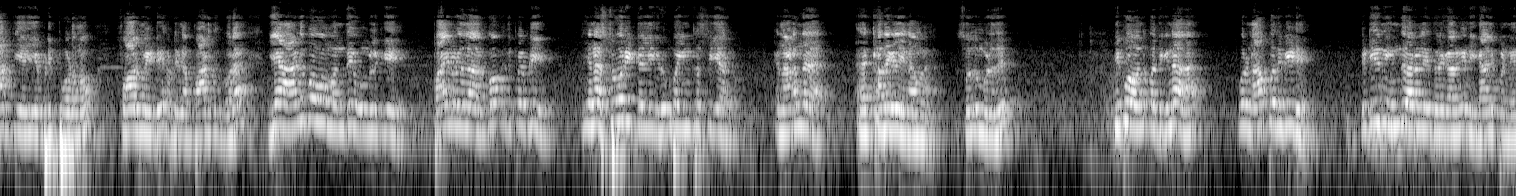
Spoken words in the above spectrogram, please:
ஆர்டிஐ எப்படி போடணும் ஃபார்மேட்டு அப்படி நான் பாடத்துக்கு போகிறேன் என் அனுபவம் வந்து உங்களுக்கு பயனுள்ளதாக இருக்கும். இது இப்போ எப்படி ஏன்னா ஸ்டோரி டெல்லிங் ரொம்ப இன்ட்ரெஸ்டிங்காக இருக்கும். நடந்த கதைகளை நாம் சொல்லும் பொழுது இப்போ வந்து பார்த்தீங்கன்னா ஒரு நாற்பது வீடு. திடீர்னு இந்து அறநிலையத்துறைக்காரங்க நீ காலி பண்ணு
